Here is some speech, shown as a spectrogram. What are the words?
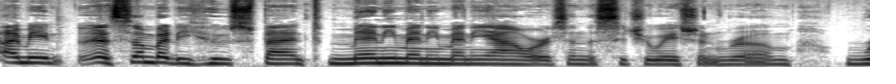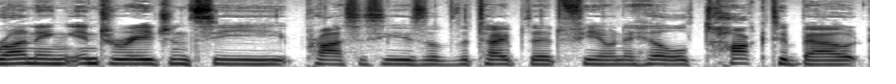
I mean, as somebody who spent many, many, many hours in the Situation Room running interagency processes of the type that Fiona Hill talked about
